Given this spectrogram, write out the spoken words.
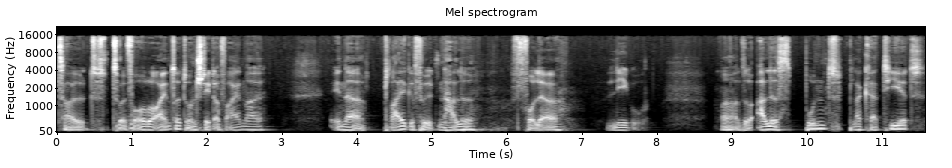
zahlt 12 Euro Eintritt und steht auf einmal in einer prall gefüllten Halle voller Lego. Also alles bunt, plakatiert,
